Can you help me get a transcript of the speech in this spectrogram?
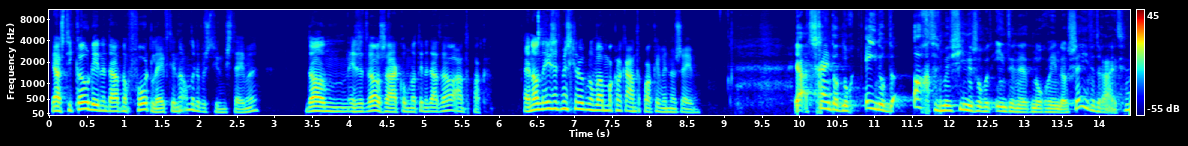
Ja, als die code inderdaad nog voortleeft in de andere besturingssystemen, dan is het wel zaak om dat inderdaad wel aan te pakken. En dan is het misschien ook nog wel makkelijk aan te pakken in Windows 7. Ja, het schijnt dat nog één op de acht machines op het internet nog Windows 7 draait. Hè?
